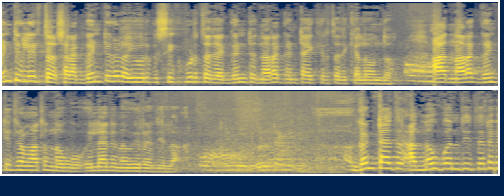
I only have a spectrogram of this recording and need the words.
ಗಂಟುಗಳಿರ್ತವೆ ಸರ್ ಆ ಗಂಟುಗಳು ಇವ್ರಿಗೆ ಸಿಕ್ಬಿಡ್ತದೆ ಆ ಗಂಟು ನರ ಗಂಟೆ ಹಾಕಿರ್ತದೆ ಕೆಲವೊಂದು. ಆ ನರ ಗಂಟಿದ್ರೆ ಮಾತ್ರ ನೋವು ಇಲ್ಲಾಂದ್ರೆ ನೋವು ಇರೋದಿಲ್ಲ. ಗಂಟಾದ್ರೆ ಅದು ನೋವು ಬಂದಿದ್ದರೆ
